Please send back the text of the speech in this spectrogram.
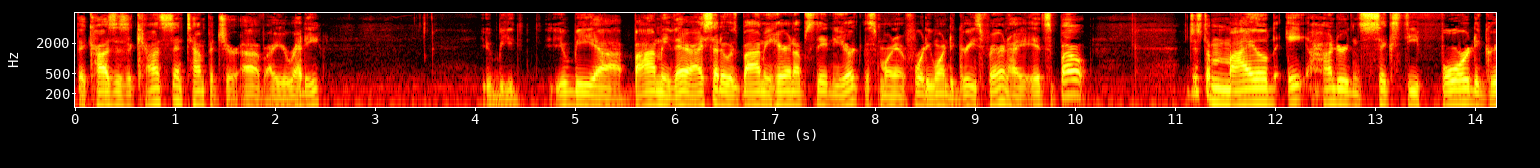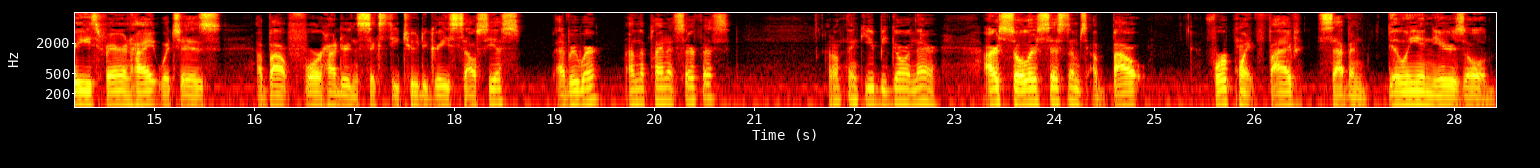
that causes a constant temperature of, are you ready? you'll be you'll be uh, balmy there. I said it was balmy here in upstate New York this morning at 41 degrees Fahrenheit. It's about just a mild 864 degrees Fahrenheit, which is about 462 degrees Celsius everywhere on the planet's surface. I don't think you'd be going there. Our solar system's about 4.57 billion years old.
